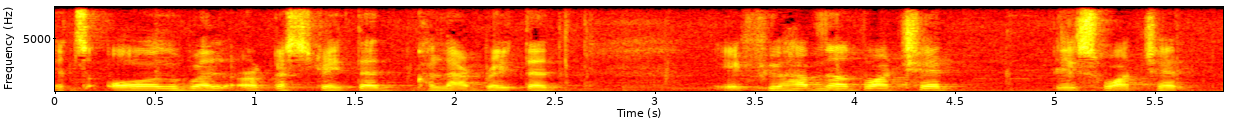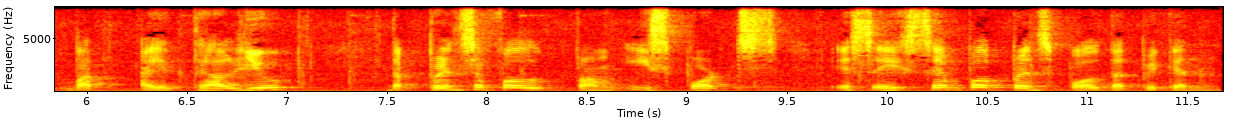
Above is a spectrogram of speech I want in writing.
It's all well orchestrated, collaborated. If you have not watched it, please watch it. But I tell you, the principle from esports is a simple principle that we can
